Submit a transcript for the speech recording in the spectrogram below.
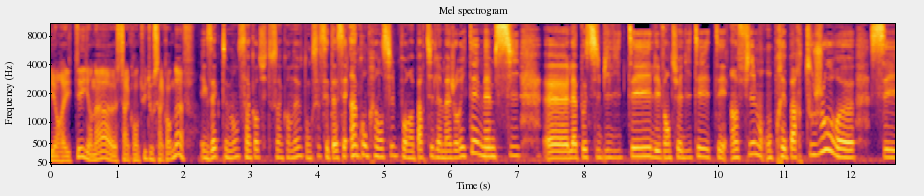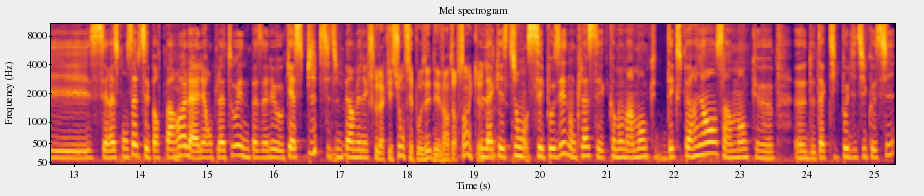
Et en réalité, il y en a 58 ou 59. Exactement, 58 ou 59. Donc ça, c'est assez incompréhensible pour un parti de la majorité, même si la possibilité, l'éventualité était infime. On prépare toujours ces, responsables, ces porte-paroles à aller en plateau et ne pas aller au casse-pipe, si tu me permets l'expression. Parce que la question s'est posée dès 20h05. La question s'est posée, donc là c'est quand même un manque d'expérience, un manque euh, de tactique politique aussi,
